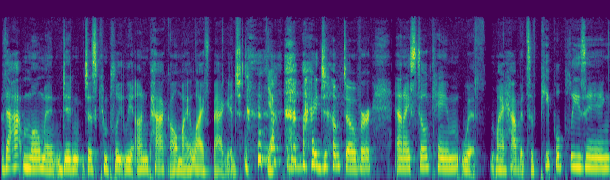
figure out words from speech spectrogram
that moment didn't just completely unpack all my life baggage. Yeah. I jumped over and I still came with my habits of people pleasing,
